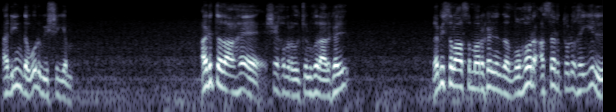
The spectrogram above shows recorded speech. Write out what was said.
அறிந்த ஒரு விஷயம். அடுத்ததாக ஷேக் அவர்கள் சொல்கிறார்கள் நபிசுலாசம் அவர்கள் இந்த ஜொஹர் அசர் தொழுகையில்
